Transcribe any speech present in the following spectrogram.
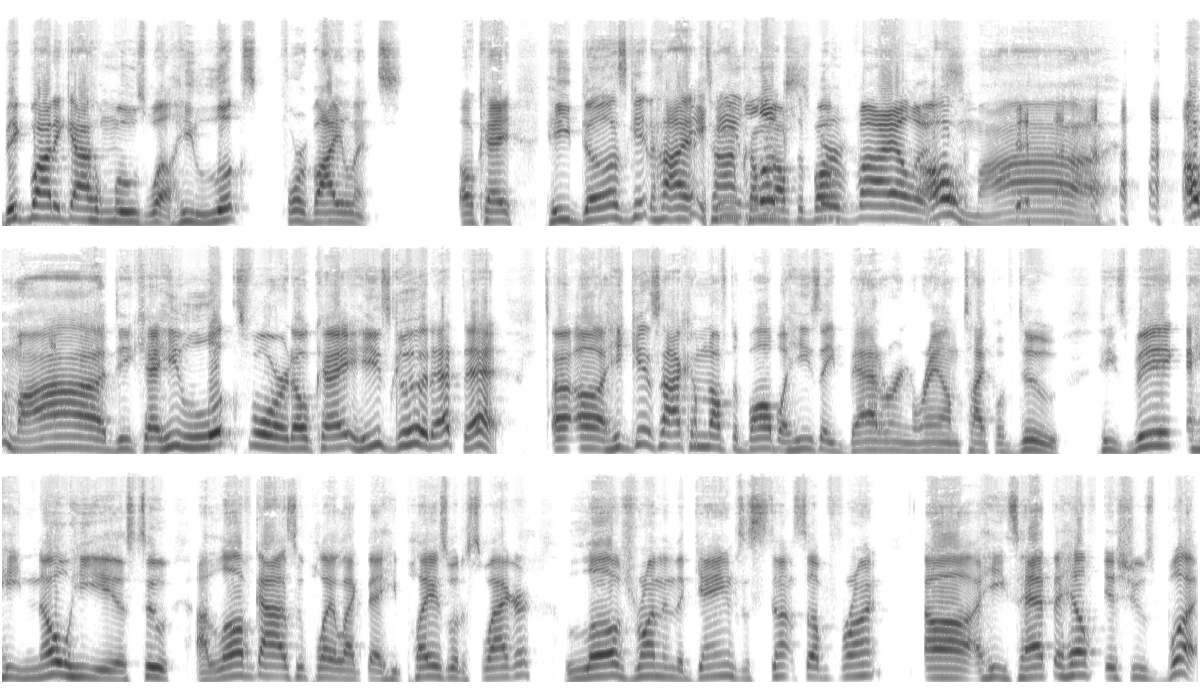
Big body guy who moves well. He looks for violence. Okay, he does get high at time he coming off the ball. violence. Oh my, oh my, DK. He looks for it. Okay, he's good at that. Uh, uh, he gets high coming off the ball, but he's a battering ram type of dude. He's big and he know he is too. I love guys who play like that. He plays with a swagger, loves running the games and stunts up front. Uh, he's had the health issues, but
